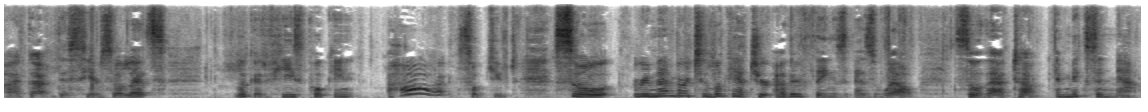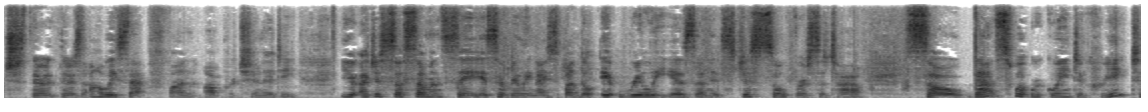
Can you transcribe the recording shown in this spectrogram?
I've got this here. So let's look at if he's poking. Aha, it's so cute. So remember to look at your other things as well so that uh, and mix and match. There, there's always that fun opportunity. You, I just saw someone say it's a really nice bundle. It really is, and it's just so versatile. So that's what we're going to create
